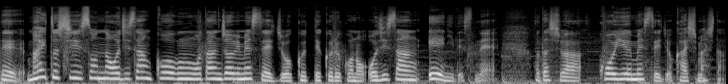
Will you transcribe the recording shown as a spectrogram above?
で毎年そんなおじさん公文お誕生日メッセージを送ってくるこのおじさん A にですね私はこういうメッセージを返しました。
